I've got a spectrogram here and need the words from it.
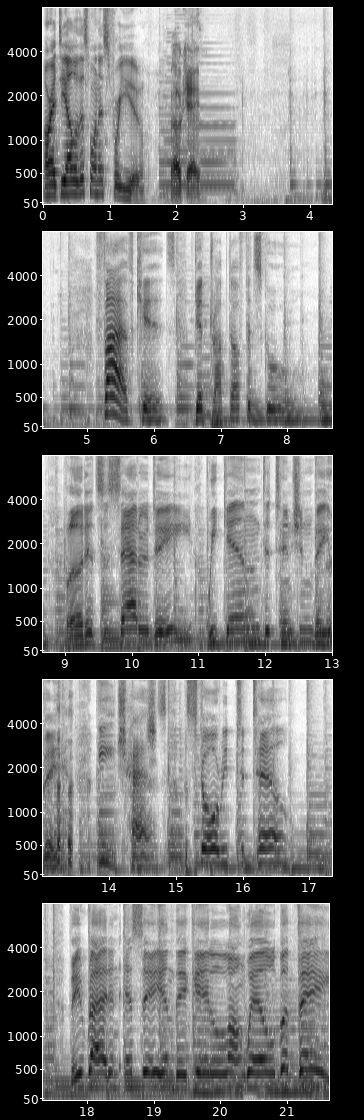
All right, Diallo, this one is for you. Okay. Five kids get dropped off at school. But it's a Saturday, weekend detention, baby. Each has a story to tell. They write an essay and they get along well, but they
